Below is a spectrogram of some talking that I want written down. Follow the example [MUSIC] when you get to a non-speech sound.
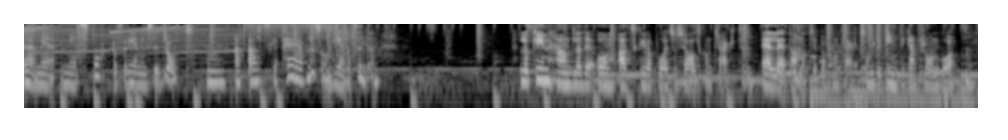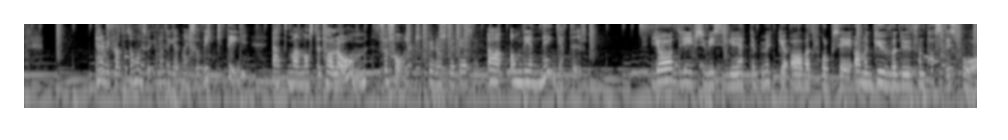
det här med, med sport och föreningsidrott. Mm. Att allt ska tävlas om hela tiden. Lock-in handlade om att skriva på ett socialt kontrakt Mm. eller ett annat typ av kontrakt som du inte kan frångå. Det här har vi pratat om också. Kan man tycka att man är så viktig att man måste tala om för folk Hur de ska bete sig. ja, om det är negativt. Jag drivs ju visserligen jättemycket av att folk säger ja ah, men gud vad du är fantastisk på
